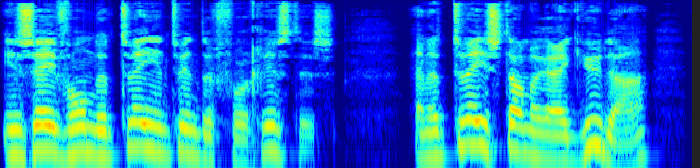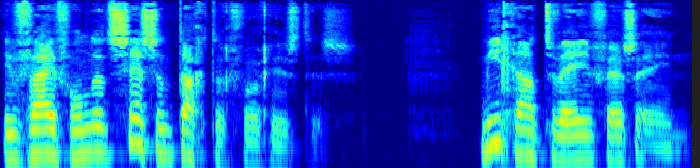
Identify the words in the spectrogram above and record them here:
in 722 voor Christus en het tweestammenrijk Juda in 586 voor Christus. Micha 2 vers 1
